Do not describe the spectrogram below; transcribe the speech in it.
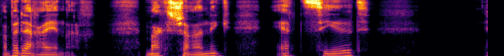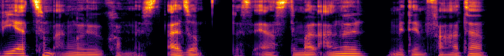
Aber der Reihe nach. Max Scharnick erzählt, wie er zum Angeln gekommen ist. Also das erste Mal Angeln mit dem Vater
